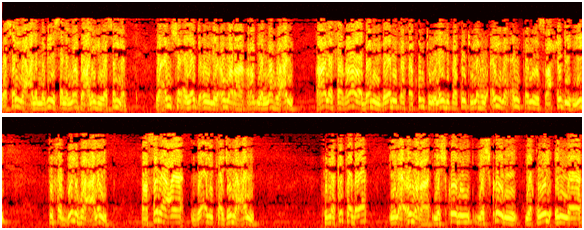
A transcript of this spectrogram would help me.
وصلى على النبي صلى الله عليه وسلم وأنشأ يدعو لعمر رضي الله عنه قال فغابني ذلك فقمت إليه فقلت له أين أنت من صاحبه تفضله عليه؟ فصنع ذلك جمعا. ثم كتب إلى عمر يشكوني يشكوني. يقول إن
